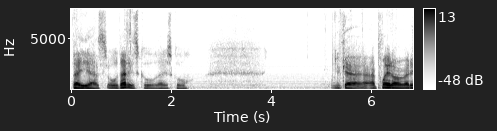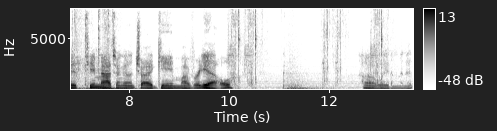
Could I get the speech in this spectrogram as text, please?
But yes, oh, that is cool. That is cool. Okay, I played already team match. I'm gonna try a game of real. Oh, wait a minute.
